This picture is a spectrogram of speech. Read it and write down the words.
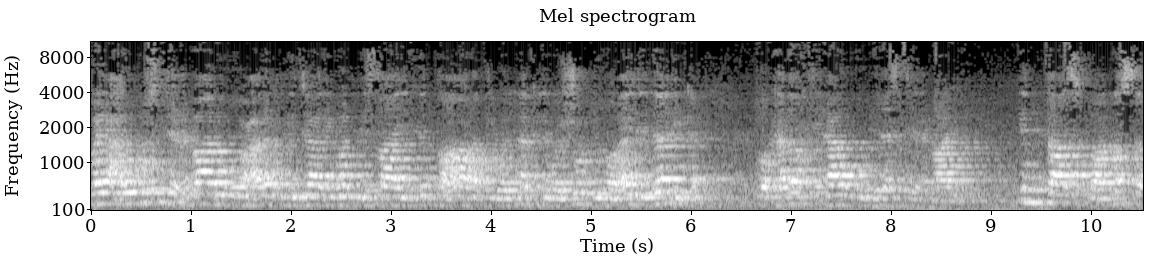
فيحرم استعماله على الرجال والنساء في الطهارة والأكل والشرب وغير ذلك وكذا امتناعه من استعماله انتاس ونصا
